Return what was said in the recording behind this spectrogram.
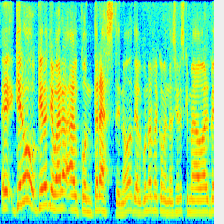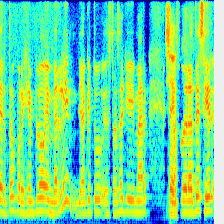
eh, quiero, quiero llevar al contraste, ¿no? De algunas recomendaciones que me ha dado Alberto, por ejemplo, en Berlín, ya que tú estás allí, Mark, nos podrás decir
